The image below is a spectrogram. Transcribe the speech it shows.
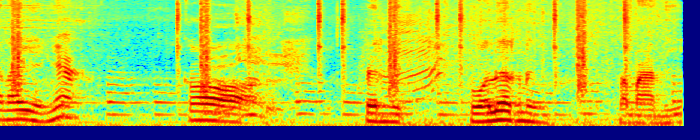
อะไรอย่างเงี้ย ก็เป็นตัวเลือกหนึ่งประมาณนี้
